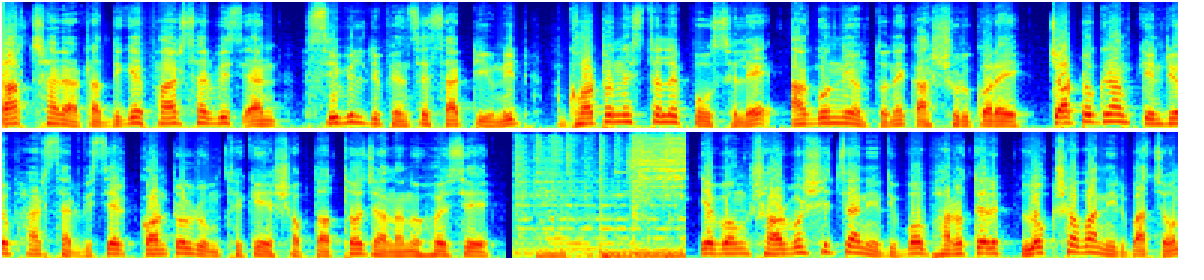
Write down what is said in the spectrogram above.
রাত সাড়ে আটটার দিকে ফায়ার সার্ভিস অ্যান্ড সিভিল ডিফেন্সের চারটি ইউনিট ঘটনাস্থলে পৌঁছলে আগুন নিয়ন্ত্রণে কাজ শুরু করে। চট্টগ্রাম কেন্দ্রীয় ফায়ার সার্ভিসের কন্ট্রোল রুম থেকে এসব তথ্য জানানো হয়েছে। এবং সর্বশেষ জানিয়ে দিব ভারতের লোকসভা নির্বাচন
